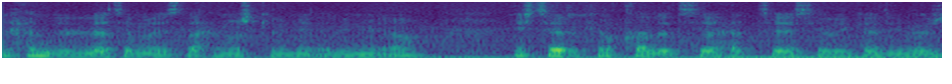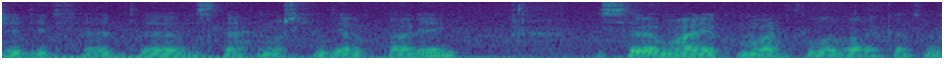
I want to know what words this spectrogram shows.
الحمد لله تم إصلاح المشكل مئة بالمئة. اشترك في القناة حتى يصلك ديما الجديد في هذا إصلاح المشكل ديال البالين السلام عليكم ورحمة الله وبركاته.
